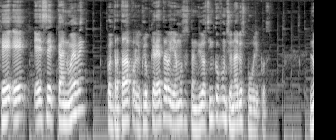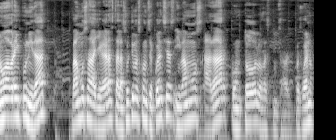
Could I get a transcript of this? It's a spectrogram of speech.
GESK9, contratada por el Club Querétaro, y hemos suspendido a cinco funcionarios públicos. No habrá impunidad. Vamos a llegar hasta las últimas consecuencias y vamos a dar con todos los responsables. Pues bueno,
